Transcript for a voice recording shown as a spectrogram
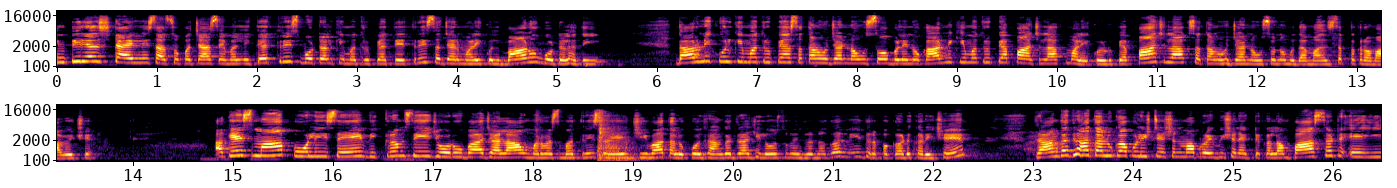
ઇમ્પિરિયલ સ્ટાઇલની સાતસો પચાસ એમએલની તેત્રીસ બોટલ કિંમત રૂપિયા તેત્રીસ હજાર મળી કુલ બાણું બોટલ હતી. દારૂની કુલ કિંમત રૂપિયા સત્તાણું હજાર નવસો, બલેનો કારની કિંમત રૂપિયા પાંચ લાખ મળી કુલ રૂપિયા પાંચ લાખ સત્તાણું હજાર નવસોનો મુદ્દામાલ જપ્ત કરવામાં આવ્યો છે. આ કેસમાં પોલીસે વિક્રમસિંહ જોરુબા ઝાલા ઉંમર વર્ષ બત્રીસ રહે જીવા તાલુકો ધ્રાંગધ્રા જિલ્લો સુરેન્દ્રનગરની ધરપકડ કરી છે. ધ્રાંગધ્રા તાલુકા પોલીસ સ્ટેશનમાં પ્રોહિબિશન એક્ટ કલમ પાસઠ એઈ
